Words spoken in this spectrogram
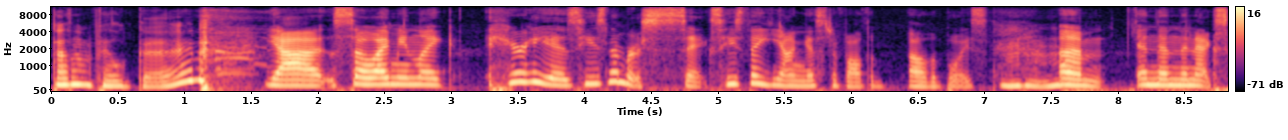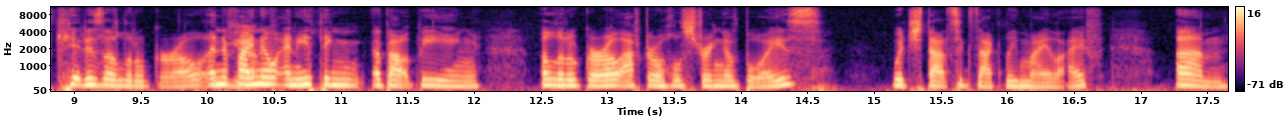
doesn't feel good. Yeah. So I mean, like, here he is. He's number six. He's the youngest of all the all the boys. mm-hmm. Um, and then the next kid is a little girl. And if I know anything about being a little girl after a whole string of boys, which that's exactly my life, um,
